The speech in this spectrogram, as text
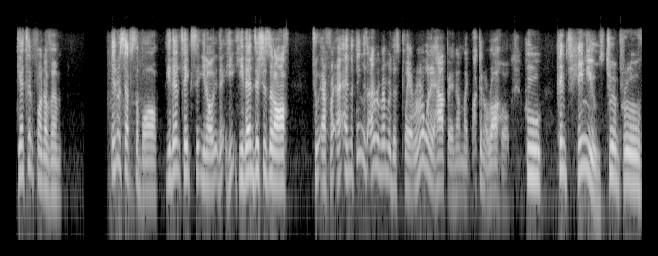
gets in front of him, intercepts the ball. He then takes it, you know, he, he then dishes it off to Efra. And the thing is, I remember this play. I remember when it happened. I'm like, fucking Araujo, who continues to improve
